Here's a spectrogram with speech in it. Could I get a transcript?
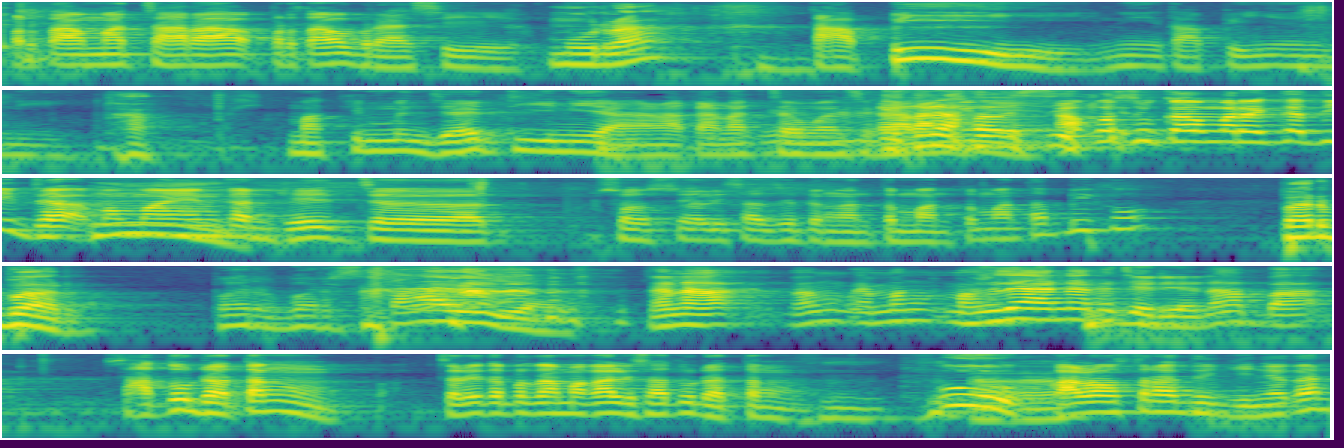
Pertama cara pertama berhasil. Murah, tapi ini tapinya ini. Tapi. Makin menjadi nih ya anak-anak zaman sekarang Kenapa ini. sih? aku suka mereka tidak memainkan gadget sosialisasi dengan teman-teman tapi kok barbar. barbar sekali ya. Anak, emang, emang maksudnya anak kejadian apa? satu datang cerita pertama kali satu datang uh kalau strateginya kan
